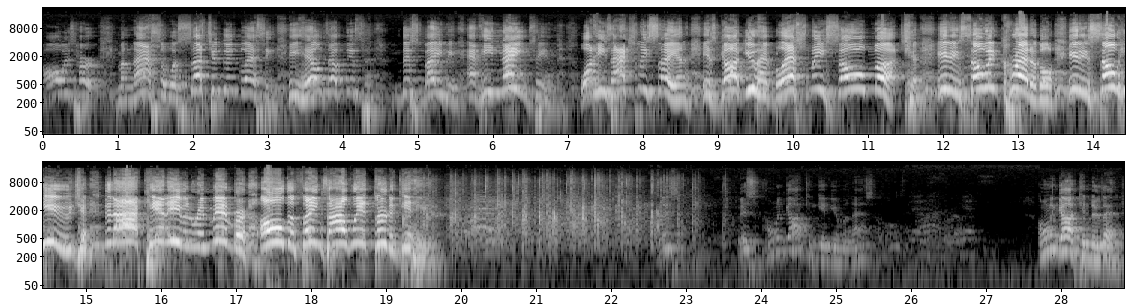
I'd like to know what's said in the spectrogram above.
all his hurt. Manasseh was such a good blessing. He held up this, this baby and he names him. What he's actually saying is, God, you have blessed me so much. It is so incredible. It is so huge that I can't even remember all the things I went through to get here. Only God can do that.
